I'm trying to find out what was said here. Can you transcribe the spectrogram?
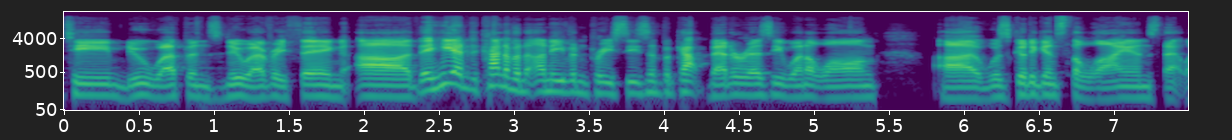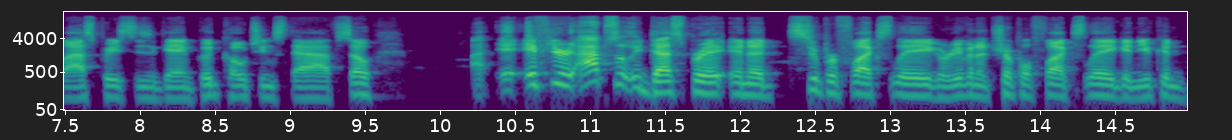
team, new weapons, new everything. Uh, they, he had kind of an uneven preseason, but got better as he went along. Uh, was good against the Lions that last preseason game. Good coaching staff. So if you're absolutely desperate in a super flex league or even a triple flex league and you can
